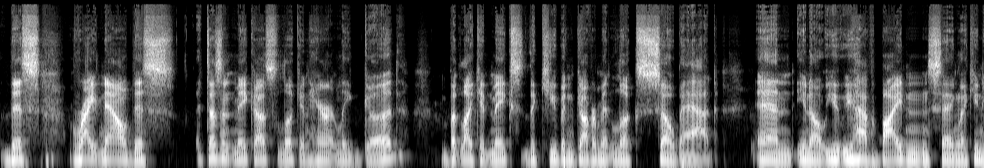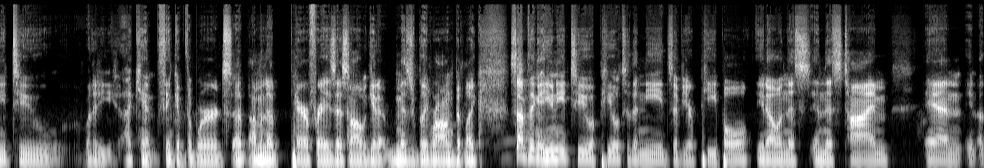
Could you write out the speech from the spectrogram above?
this right now this it doesn't make us look inherently good, but like it makes the Cuban government look so bad. And you know, you you have Biden saying like you need to what did he i can't think of the words uh, i'm going to paraphrase this and i'll get it miserably wrong but like something that you need to appeal to the needs of your people you know in this in this time and you know,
